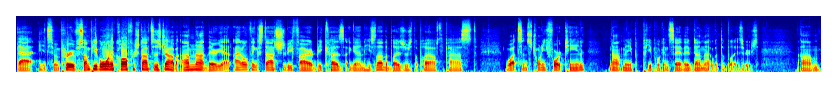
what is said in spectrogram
that needs to improve. Some people want to call for Stotts' job. I'm not there yet. I don't think Stotts should be fired because, again, he's led the Blazers to the playoffs the past, what, since 2014? Not many people can say they've done that with the Blazers. Um,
